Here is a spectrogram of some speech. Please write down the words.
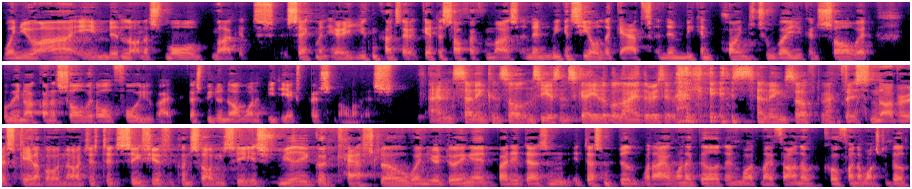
when you are a middle on a small market segment here, you can contact, get the software from us and then we can see all the gaps and then we can point to where you can solve it but we're not going to solve it all for you, right? Because we do not want to be the experts in all of this. And selling consultancy isn't scalable either, is it? Like it is selling software. It's not very scalable. No, I just did six years of consultancy. It's really good cash flow when you're doing it, but it doesn't it doesn't build what I want to build and what my founder co-founder wants to build.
